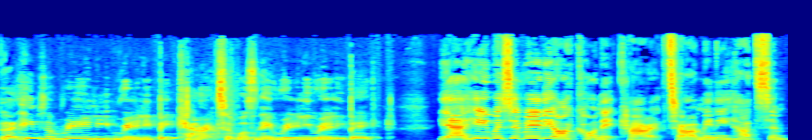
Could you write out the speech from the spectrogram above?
He was a really, really big character, wasn't he? Really, really big. Yeah, he was a really iconic character. I mean, he had some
